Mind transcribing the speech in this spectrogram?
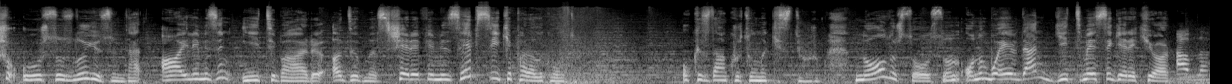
Şu uğursuzluğu yüzünden ailemizin itibarı, adımız, şerefimiz hepsi iki paralık oldu. O kızdan kurtulmak istiyorum. Ne olursa olsun onun bu evden gitmesi gerekiyor. Abla,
